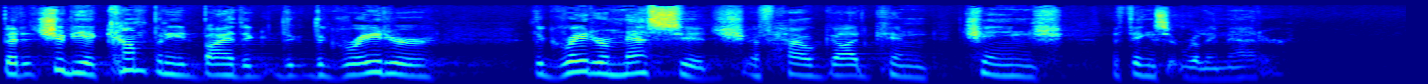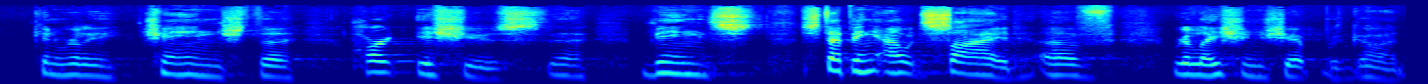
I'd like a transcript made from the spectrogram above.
but it should be accompanied by the, the, the, greater, the greater message of how God can change the things that really matter, can really change the heart issues, the being stepping outside of relationship with God.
